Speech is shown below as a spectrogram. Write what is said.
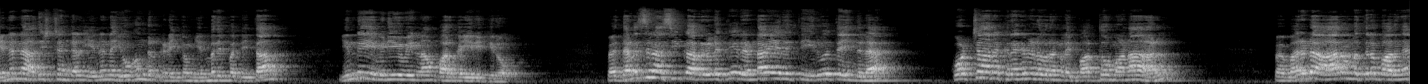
என்னென்ன அதிர்ஷ்டங்கள் என்னென்ன யோகங்கள் கிடைக்கும் என்பதை பற்றி தான் இன்றைய வீடியோவில் நாம் பார்க்க இருக்கிறோம். இப்ப தனுசு ராசிக்காரர்களுக்கு ரெண்டாயிரத்தி இருபத்தி ஐந்துல கோச்சார கிரக நிலவரங்களை பார்த்தோமானால் இப்ப வருட ஆரம்பத்தில் பாருங்க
